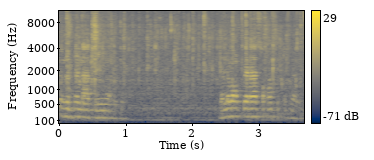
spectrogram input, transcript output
Sunod na natin yung iba. Dalawang piraso kasi ito guys.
